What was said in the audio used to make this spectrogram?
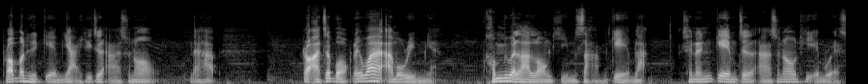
เพราะมันคือเกมใหญ่ที่เจออาร์เซนอลนะครับเราอาจจะบอกได้ว่าอโมริมเนี่ยเขามีเวลาลองทีม 3 เกมละ ฉะนั้นเกมเจออาร์เซนอลที่เอมเรส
